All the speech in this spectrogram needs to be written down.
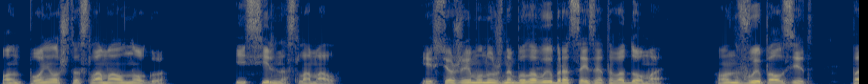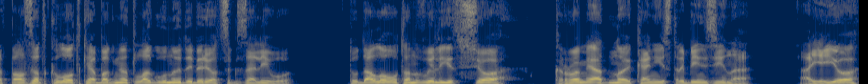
Он понял, что сломал ногу. И сильно сломал. И все же ему нужно было выбраться из этого дома. Он выползет, подползет к лодке, обогнет лагуну и доберется к заливу. Туда Лоутон выльет все, кроме одной канистры бензина, а ее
